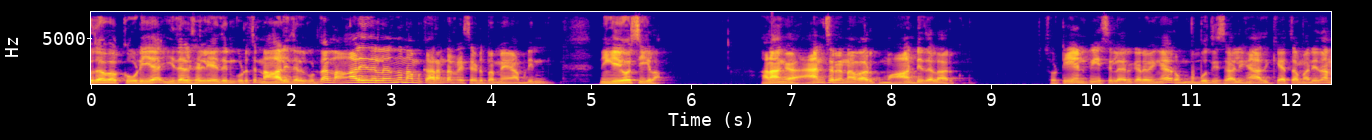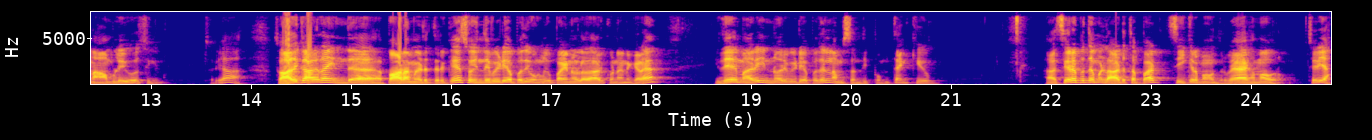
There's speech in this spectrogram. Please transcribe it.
உதவக்கூடிய இதழ்கள் எதுன்னு கொடுத்து நாளிதழ் கொடுத்தா நாளிதழ்லேருந்து நம்ம கரண்ட் அஃபேர்ஸ் எடுப்போமே அப்படின்னு நீங்கள் யோசிக்கலாம். ஆனால் அங்கே ஆன்சர் என்னவாக இருக்கும்? ஆண்டிதழாக இருக்கும். ஸோ டிஎன்பிஎஸ்சியில் இருக்கிறவங்க ரொம்ப புத்திசாலிங்க. அதுக்கேற்ற மாதிரி தான் நாமளும் யோசிக்கணும். சரியா? ஸோ அதுக்காக தான் இந்த பாடம் எடுத்திருக்கு. ஸோ இந்த வீடியோ பதிவு உங்களுக்கு பயனுள்ளதாக இருக்கும்னு நினைக்கிறேன். இதே மாதிரி இன்னொரு வீடியோ பதில் நம்ம சந்திப்போம். தேங்க்யூ சிறப்பு தமிழ் அடுத்த பாட் சீக்கிரமாக வந்துடும் வேகமாக வரும். சரியா?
